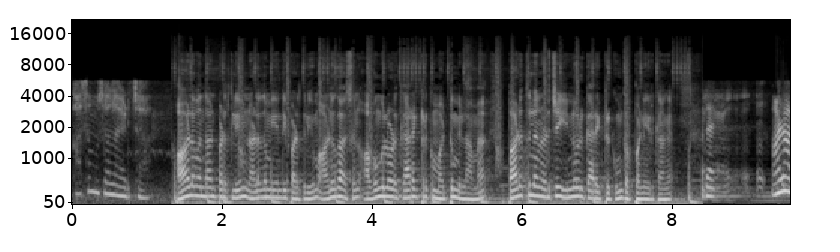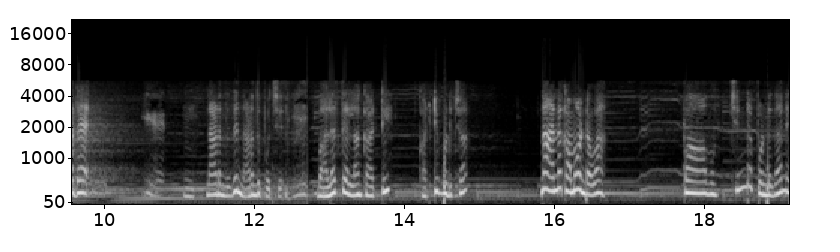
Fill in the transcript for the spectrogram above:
கசமுசெல்லாம் ஆயிடுச்சா? ஆளவந்தான் படத்துலயும் நலதமயந்தி படத்துலயும் அனுகாசன் அவங்களோட கேரக்டருக்கு மட்டும் இல்லாம படத்துல நடிச்ச இன்னொரு கேரக்டருக்கும் டப் பண்ணியிருக்காங்க. அழாத. நடந்தது நடந்து போச்சு. பலத்தை எல்லாம் காட்டி கட்டி பிடிச்சா நான் என்ன கமாண்டவா பாவம் சின்ன பொண்ணு தானே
